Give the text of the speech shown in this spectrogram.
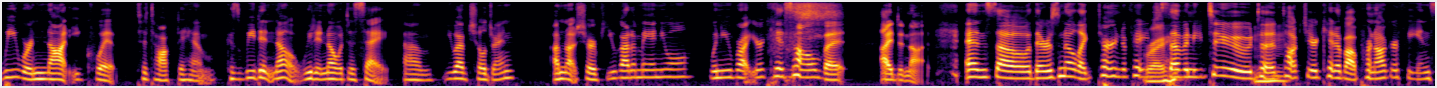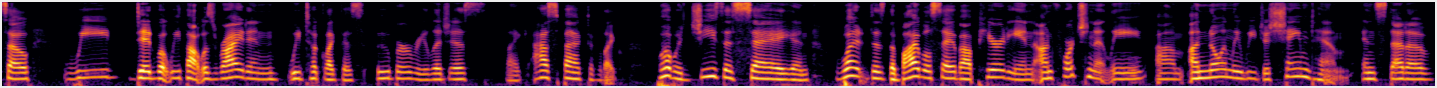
we were not equipped to talk to him because we didn't know. We didn't know what to say. Um, you have children. I'm not sure if you got a manual when you brought your kids home, but I did not. And so there's no like turn to page right. 72 to mm-hmm. talk to your kid about pornography. And so we did what we thought was right. And we took like this uber religious like aspect of like, what would Jesus say? And what does the Bible say about purity? And unfortunately, um, unknowingly, we just shamed him instead of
